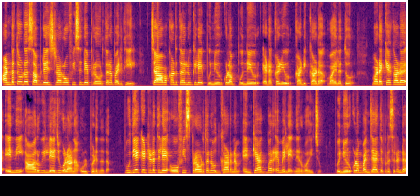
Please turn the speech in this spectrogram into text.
അണ്ടത്തോട് സബ് രജിസ്ട്രാർ ഓഫീസിന്റെ പ്രവർത്തന പരിധിയിൽ ചാവക്കാട് താലൂക്കിലെ പുന്നയൂർക്കുളം പുന്നയൂർ എടക്കഴിയൂർ കടിക്കാട് വയലത്തൂർ വടക്കേക്കാട് എന്നീ ആറു വില്ലേജുകളാണ് ഉൾപ്പെടുന്നത്. പുതിയ കെട്ടിടത്തിലെ ഓഫീസ് പ്രവർത്തന ഉദ്ഘാടനം എൻ കെ അക്ബർ എം നിർവഹിച്ചു. Punnayurkulam panchayat president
